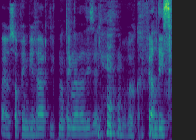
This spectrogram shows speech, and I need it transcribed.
Pá, eu só para embirrar digo que não tenho nada a dizer. o que o Rafael disse.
